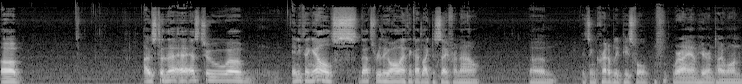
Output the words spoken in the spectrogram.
uh, as to that, as to uh, anything else, that's really all I think I'd like to say for now. Um, it's incredibly peaceful where I am here in Taiwan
